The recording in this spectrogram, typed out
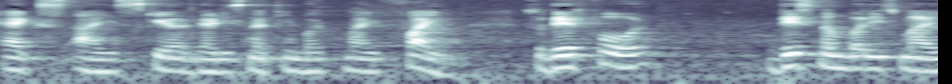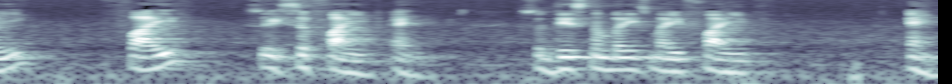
xi square? That is nothing but my 5. So therefore this number is my 5. So it's a 5n. So this number is my 5n.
